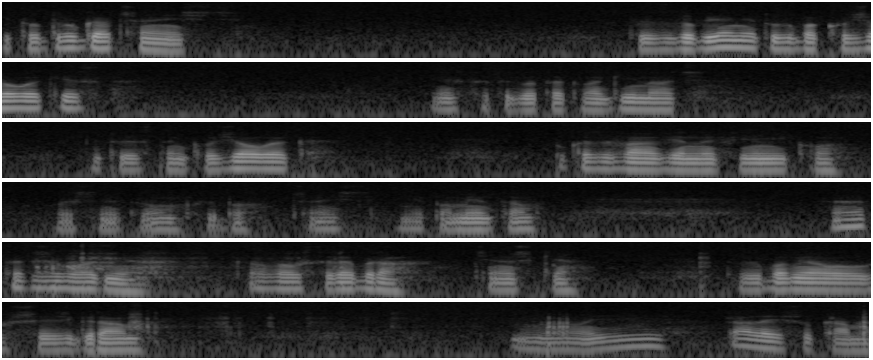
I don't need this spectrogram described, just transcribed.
I to druga część. Tu jest zdobienie, tu chyba koziołek jest. Nie chcę tego tak naginać. I tu jest ten koziołek. Pokazywałem w jednym filmiku właśnie tą chyba część, nie pamiętam. Ale także ładnie. Kawał srebra, ciężkie. To chyba miało 6 gram. No i dalej szukamy.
